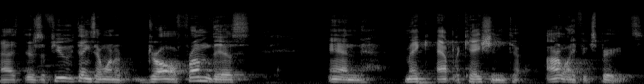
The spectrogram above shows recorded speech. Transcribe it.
Uh, there's a few things I want to draw from this and make application to our life experience.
